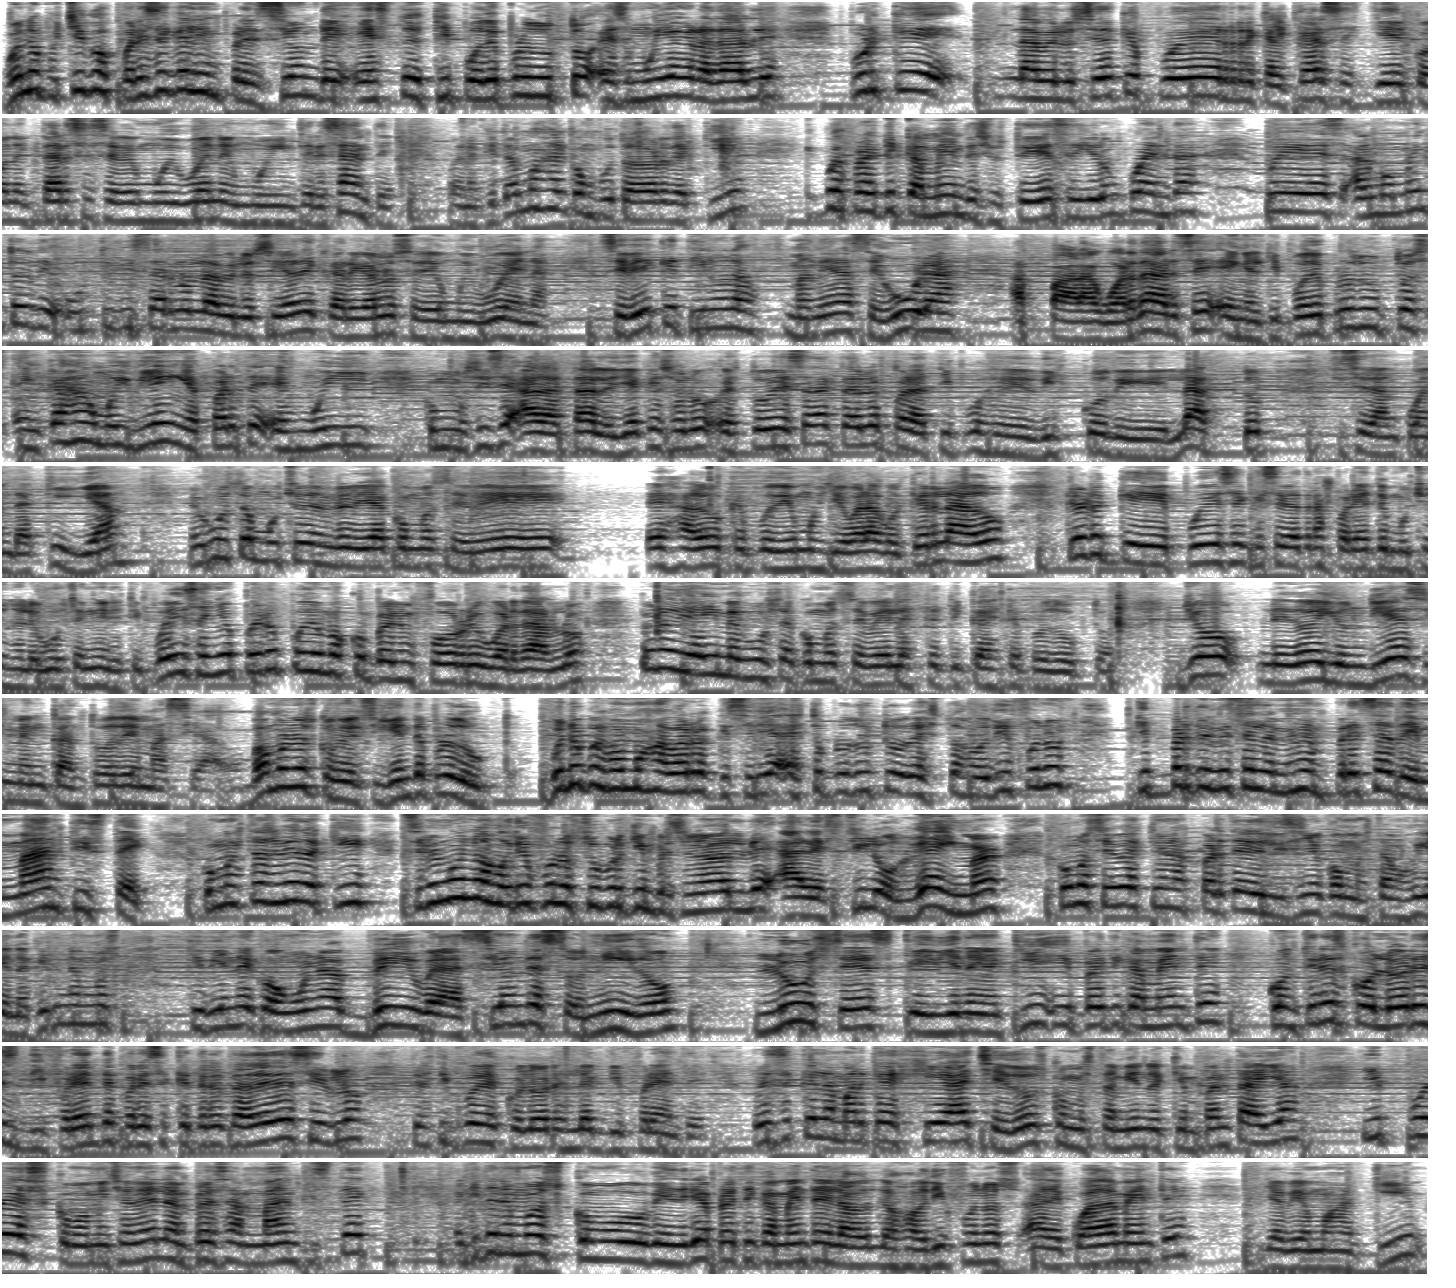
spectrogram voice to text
Bueno pues chicos, parece que la impresión de este tipo de producto es muy agradable porque la velocidad que puede recalcarse que conectarse se ve muy buena y muy interesante. Bueno, quitamos el computador de aquí y pues prácticamente si ustedes se dieron cuenta, pues al momento de utilizarlo la velocidad de cargarlo se ve muy buena. Se ve que tiene una manera segura para guardarse en el tipo de productos, encaja muy bien y aparte es muy, como se dice, adaptable, ya que solo esto es adaptable para tipos de disco de laptop, se dan cuenta aquí ya. Me gusta mucho en realidad cómo se ve es algo que podemos llevar a cualquier lado. Claro que puede ser que sea transparente, a muchos no les gusten este tipo de diseño, pero podemos comprar un forro y guardarlo. Pero de ahí me gusta cómo se ve la estética de este producto. Yo le doy un 10 y me encantó demasiado. Vámonos con el siguiente producto. Bueno, pues vamos a ver lo que sería este producto de estos audífonos que pertenecen a la misma empresa de Mantis Tech. Como estás viendo aquí, se ven unos audífonos súper impresionables al estilo gamer, como se ve aquí en la parte del diseño como estamos viendo. Aquí tenemos que viene con una vibración de sonido luces que vienen aquí y prácticamente con tres colores diferentes, parece que trata de decirlo, tres tipos de colores LED diferentes. Parece que la marca es GH2 como están viendo aquí en pantalla y pues como mencioné la empresa Mantis Tech. Aquí tenemos como vendría prácticamente los audífonos adecuadamente, ya vemos aquí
